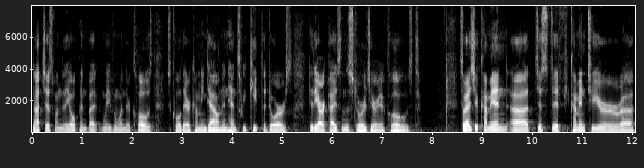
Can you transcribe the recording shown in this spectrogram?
not just when they open, but even when they're closed, it's cold air coming down, and hence we keep the doors to the archives and the storage area closed. So as you come in, uh, just if you come into your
